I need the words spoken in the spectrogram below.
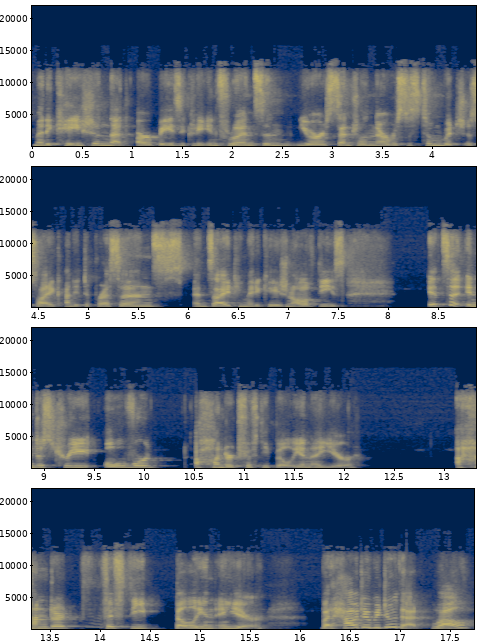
medication that are basically influencing your central nervous system, which is like antidepressants, anxiety medication, all of these, it's an industry over 150 billion a year. 150 billion a year. But how do we do that? Well,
